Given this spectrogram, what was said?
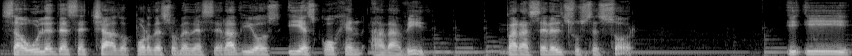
Saúl es desechado por desobedecer a Dios y escogen a David para ser el sucesor. Y,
